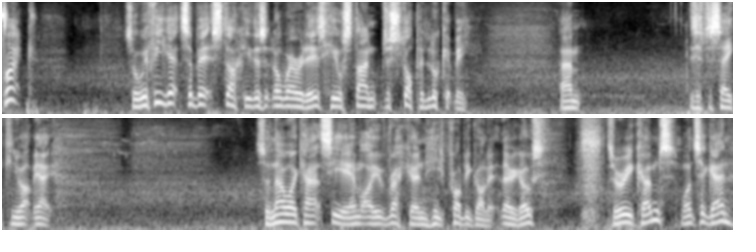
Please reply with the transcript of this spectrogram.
Right. So if he gets a bit stuck, he doesn't know where it is, he'll stand, just stop and look at me. Um, as if to say, can you help me out? So now I can't see him, I reckon he's probably got it. There he goes. So here he comes, once again,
